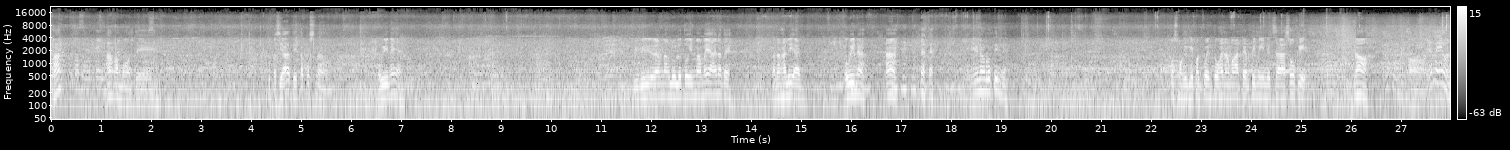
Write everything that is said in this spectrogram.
Ha? Kamote. Ah, kamote. Ito pa si ate, tapos na. Uwi na yan. Bibili na lang ng lulutuin mamaya, ano te? Pananghalian. Uwi na. Ha? Yun ang routine eh. Tapos makikipagkwentuhan ng mga 30 minutes sa suki. No? Oh, yan na yun.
